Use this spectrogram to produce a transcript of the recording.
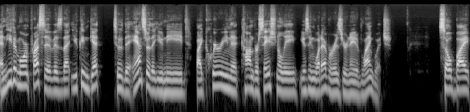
And even more impressive is that you can get to the answer that you need by querying it conversationally using whatever is your native language. So, by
